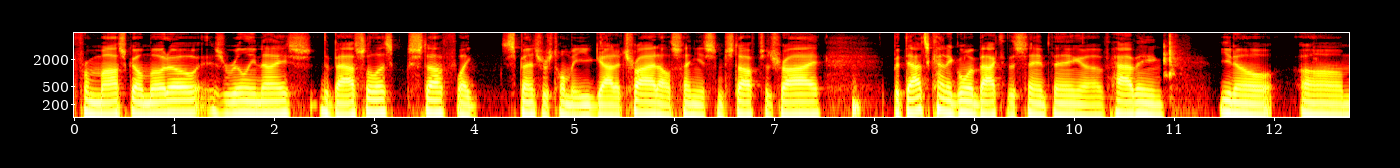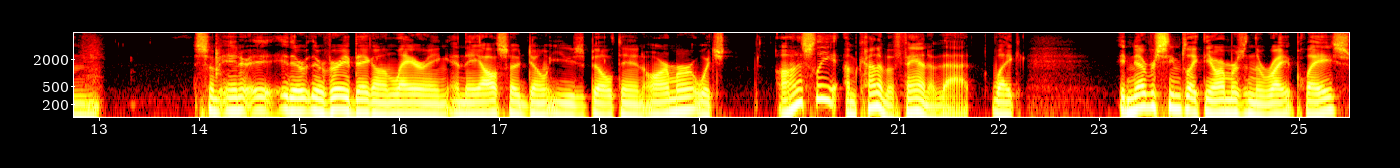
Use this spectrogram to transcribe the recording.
from Mosko Moto is really nice. The Basilisk stuff, like Spencer's told me, you got to try it. I'll send you some stuff to try. But that's kind of going back to the same thing of having, you know, um, some inner. They're they're very big on layering, and they also don't use built-in armor, which honestly, I'm kind of a fan of that. Like, it never seems like the armor's in the right place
